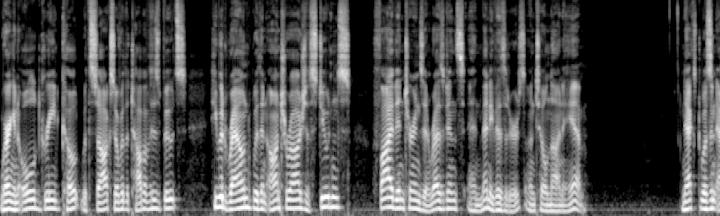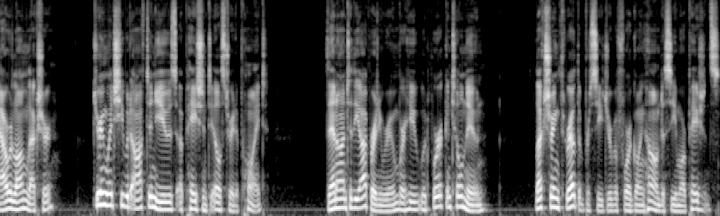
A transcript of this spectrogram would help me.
Wearing an old green coat with socks over the top of his boots, he would round with an entourage of students, five interns and residents, and many visitors until 9 a.m. Next was an hour long lecture, during which he would often use a patient to illustrate a point. Then on to the operating room, where he would work until noon, lecturing throughout the procedure before going home to see more patients.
